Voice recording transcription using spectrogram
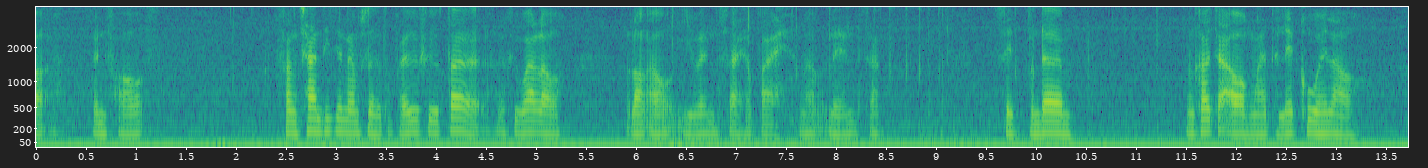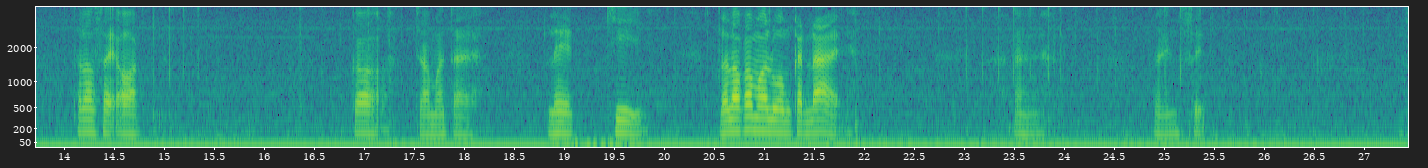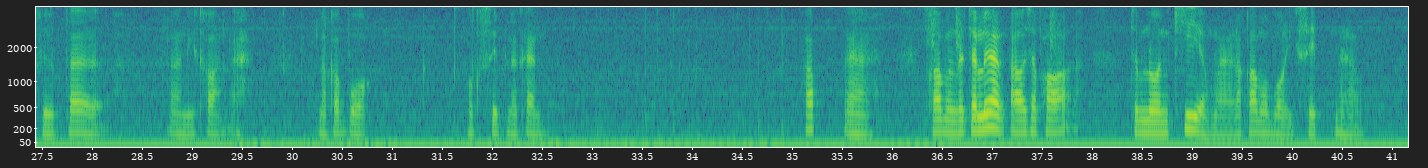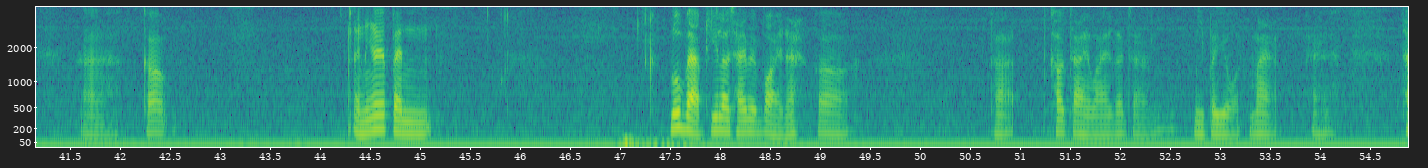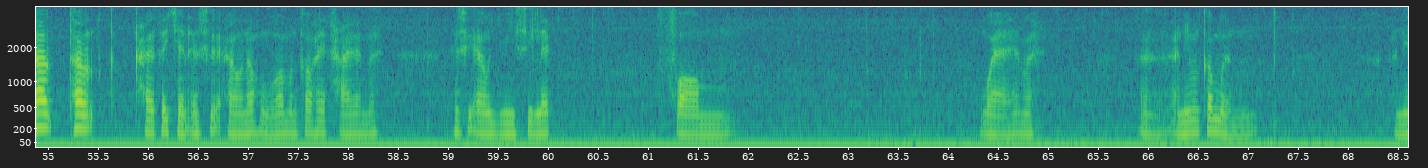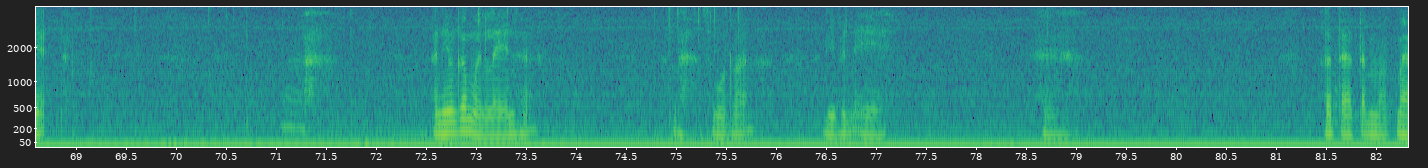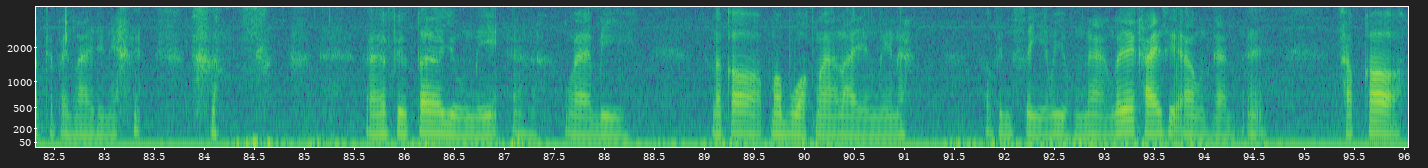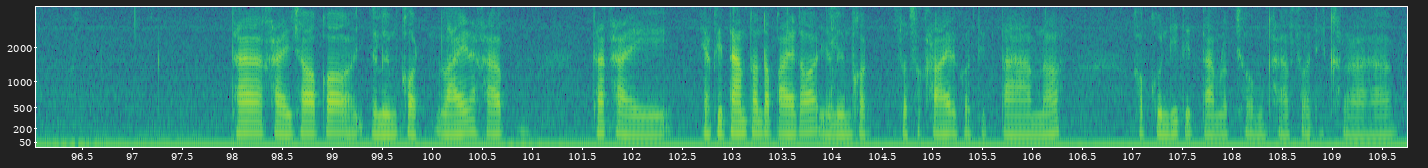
เป็น false ฟังก์ชันที่จะนำเสนอต่อไปคือ filter ก็คือว่าเราลองเอา event ใส่เข้าไป แล้วเลนสัก 10 เหมือนเดิม มันก็จะเอาออกมาแต่เลขคู่ให้เรา ถ้าเราใส่ odd ก็จะมาแต่เลขคีย์แล้วเราก็มารวมกันได้อ่า range set filter อันนี้ก่อนอะ แล้วก็บวก 60 แล้วกันครับอ่าก็มันก็จะเลือกเอาเฉพาะจำนวนคีย์ออกมา แล้วก็มาบวกอีก 10 นะครับ อ่าก็ อันนี้ก็จะเป็น รูปแบบที่เราใช้บ่อยๆนะ ก็ ถ้าเข้าใจไว้ก็จะมีประโยชน์มาก ถ้าถ้าใครเคยเขียน SQL นะ ผมว่ามันก็คล้ายๆกันนะ SQL มันจะมี select from where ใช่ไหมอ่าอันนี้มันก็เหมือน อันนี้ อันนี้มันก็เหมือน range ฮะนะสมมติว่านี้เป็น A เออแต่แต่ map จะเป็นลายทีเนี้ยฟิลเตอร์อยู่ตรงนี้ where b แล้วก็มาบวกมาอะไรอย่างนี้นะ ก็เป็น C มาอยู่ข้างหน้า มันก็จะคล้าย SQL เหมือนกันครับก็ ถ้าใครชอบก็อย่าลืมกดไลค์นะครับ ถ้าใคร อยากติดตามตอนต่อไปก็อย่าลืมกด subscribe กดติดตามเนาะขอบคุณที่ติดตามรับชมครับ สวัสดีครับ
